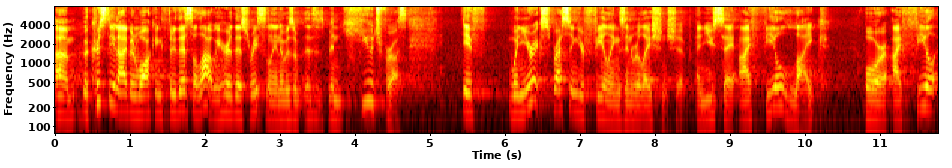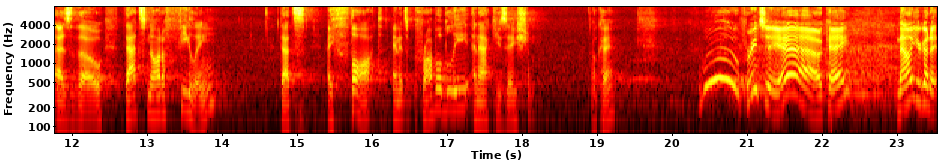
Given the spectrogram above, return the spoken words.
Um, but Christy and I have been walking through this a lot. We heard this recently, and it was, this has been huge for us. If when you're expressing your feelings in relationship and you say, I feel like, or I feel as though, that's not a feeling, that's a thought, and it's probably an accusation. Okay? Woo, preach it, yeah, okay. Now you're gonna,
